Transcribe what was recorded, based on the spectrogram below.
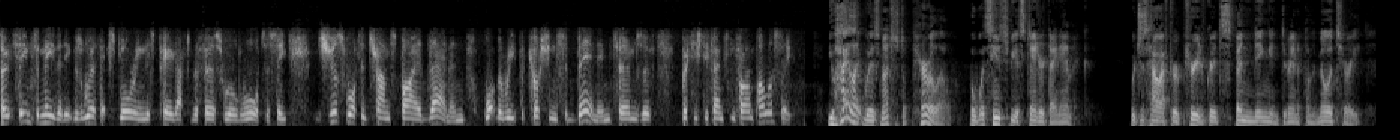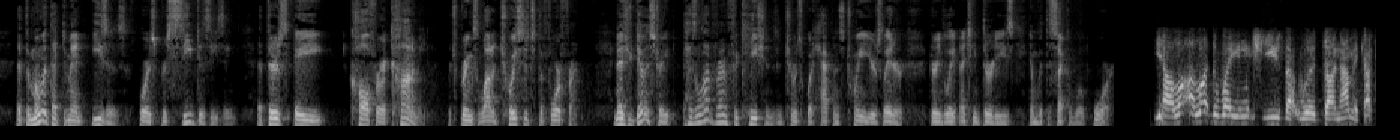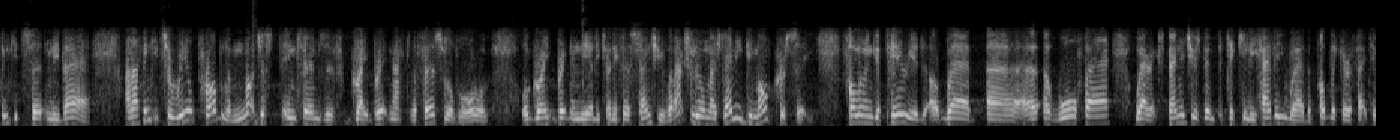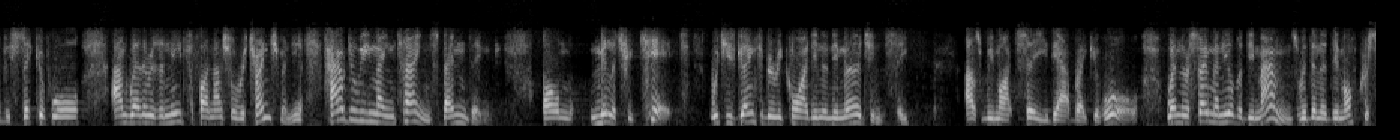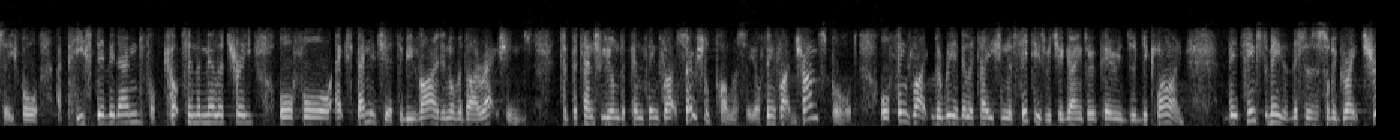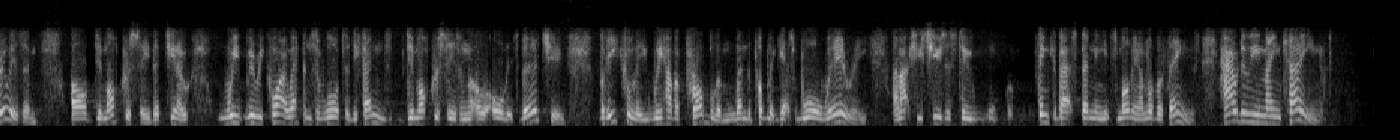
So it seemed to me that it was worth exploring this period after the First World War to see just what had transpired then and what the repercussions had been in terms of British defence and foreign policy. You highlight what is not just a parallel, but what seems to be a standard dynamic, which is how after a period of great spending and demand upon the military, at the moment that demand eases or is perceived as easing, that there's a call for economy, which brings a lot of choices to the forefront. And as you demonstrate, has a lot of ramifications in terms of what happens 20 years later during the late 1930s and with the Second World War. Yeah, I, li- I like the way in which you use that word dynamic. I think it's certainly there. And I think it's a real problem, not just in terms of Great Britain after the First World War or, or Great Britain in the early 21st century, but actually almost any democracy following a period where uh, of warfare, where expenditure has been particularly heavy, where the public are effectively sick of war, and where there is a need for financial retrenchment. You know, how do we maintain spending on military kit, which is going to be required in an emergency, as we might see the outbreak of war, when there are so many other demands within a democracy for a peace dividend, for cuts in the military, or for expenditure to be vied in other directions to potentially underpin things like social policy, or things like transport, or things like the rehabilitation of cities which are going through periods of decline. It seems to me that this is a sort of great truism of democracy that, you know, we, we require weapons of war to defend democracies and all, all, its virtue. But equally, we have a problem when the public gets war weary and actually chooses to think about spending its money on other things. How do we maintain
